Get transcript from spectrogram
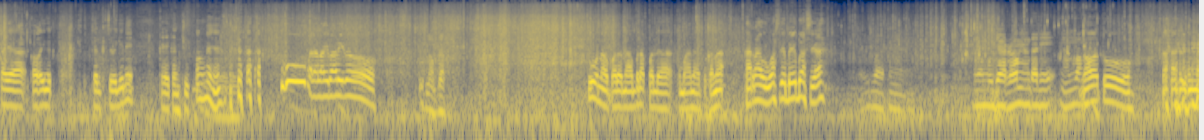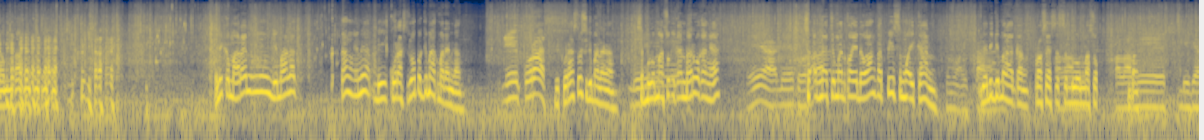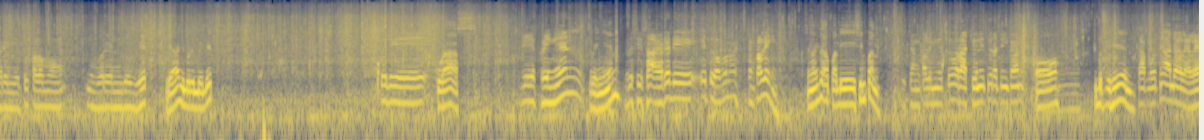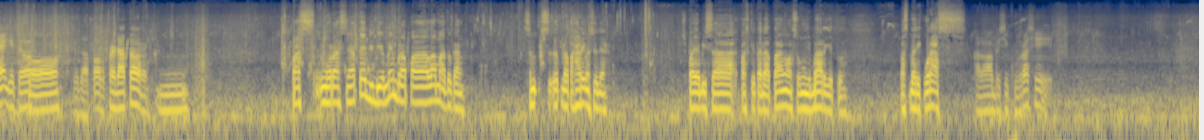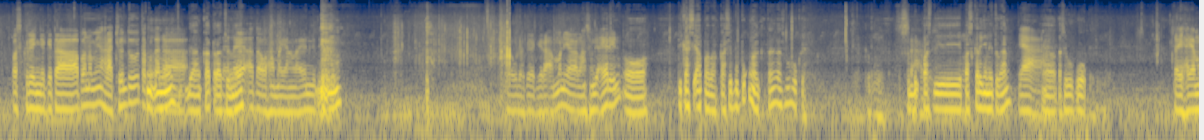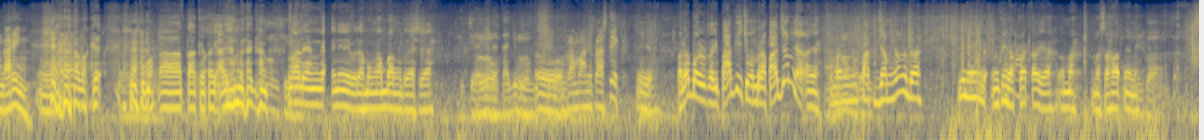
kayak kalau inget ikan kecil gini kayak ikan cupang kan ya. uh, pada lari-lari tuh. Uh, nabrak Tuh, nah pada nabrak pada ke mana tuh karena karena luas dia bebas ya. Bebasnya. Yang bujar dong yang tadi ngambang. Oh tuh, yang ngambang. ini kemarin hmm, gimana Kang? Ini dikuras dulu apa gimana kemarin Kang? Dikuras. Dikuras terus gimana Kang? Sebelum masuk ikan baru Kang ya? Iya, dikuras Nggak cuma koi doang tapi semua ikan. semua ikan. Jadi gimana Kang prosesnya sebelum masuk kalau habis dijaring itu kalau mau nyeburin bibit ya nyeburin bibit itu di kuras dikeringin keringin terus sisa airnya di itu apa namanya cengkaling sengaja apa disimpan di cengkaling itu racun itu racun ikan oh dibersihin? Takutnya ada lele gitu. Oh. Predator predator. Hmm. pas ngurasnya teh didiemin berapa lama tuh Kang? Sem- se- berapa hari maksudnya? Supaya bisa pas kita datang langsung nyebar gitu. Pas dari kuras. Kalau habis dikuras sih pas keringnya kita apa namanya racun tuh takut Mm-mm, ada diangkat lele racunnya atau hama yang lain gitu kalau udah kira-kira aman ya langsung diairin. Oh dikasih apa bang? Kasih pupuk nggak? Katanya kasih pupuk ya? Sebe- pas di pas keringin itu kan? Ya, Nah, kasih pupuk. Tai ayam garing. oh, pakai pupuk kata kayak tai ayam menegang lu ada yang nggak- ini nih udah mau ngambang tuh guys ya. Kecil aja udah tajam belum. oh. Kelamaan di plastik. iya. Padahal baru tadi pagi cuma berapa jam ya ayah cuma 4 jam kan udah. Ini nggak- mungkin nggak kuat kali ya lemah lemah sahwatnya nih.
